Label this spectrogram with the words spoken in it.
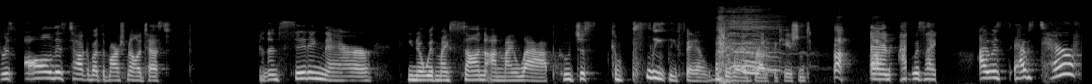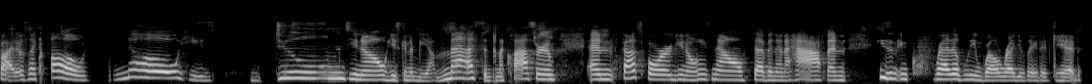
was all this talk about the marshmallow test. And I'm sitting there you know, with my son on my lap who just completely failed of gratification. and I was like, I was, I was terrified. I was like, oh no, he's doomed, you know, he's going to be a mess in the classroom. And fast forward, you know, he's now seven and a half and he's an incredibly well regulated kid.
